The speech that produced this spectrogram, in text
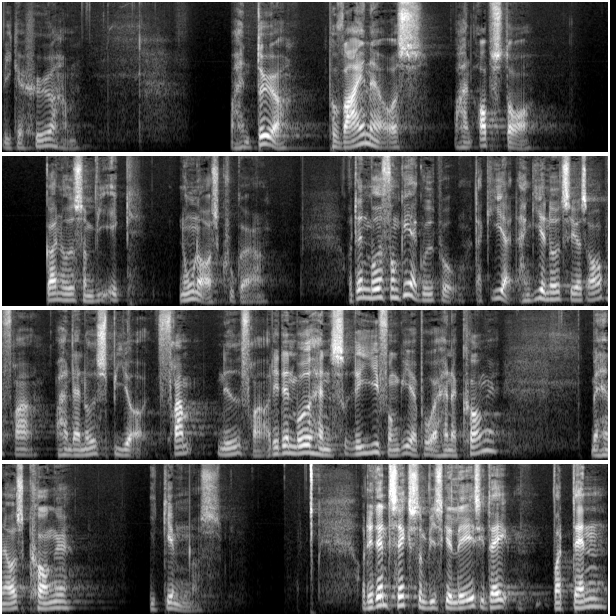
vi kan høre ham. Og han dør på vegne af os, og han opstår, gør noget, som vi ikke, nogen af os kunne gøre. Og den måde fungerer Gud på. Der giver, han giver noget til os oppefra, og han lader noget spire frem nedefra. Og det er den måde, hans rige fungerer på, at han er konge, men han er også konge igennem os. Og det er den tekst, som vi skal læse i dag, hvordan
